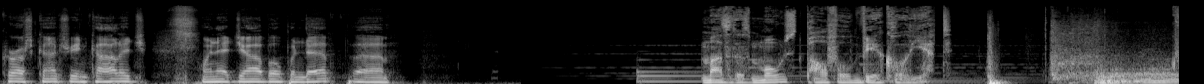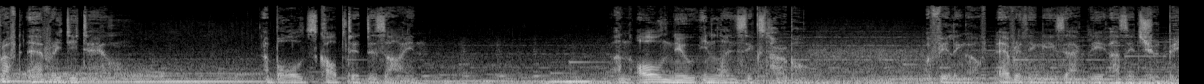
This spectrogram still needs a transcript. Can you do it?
cross country in college. When that job opened up, um, Mazda's most powerful vehicle yet. Craft every detail. A bold sculpted design. An all new inline six turbo. A feeling of everything exactly as it should be.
